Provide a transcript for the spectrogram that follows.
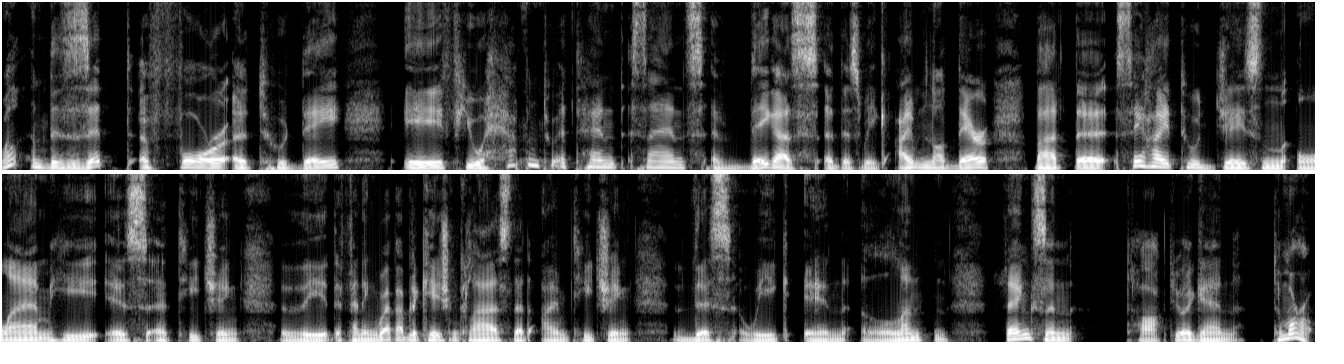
Well, and this is it for uh, today. If you happen to attend SANS Vegas uh, this week, I'm not there, but uh, say hi to Jason Lam. He is uh, teaching the Defending Web Application class that I'm teaching this week in London. Thanks and talk to you again tomorrow.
